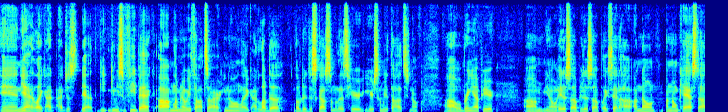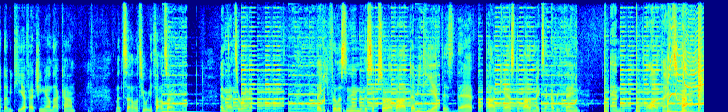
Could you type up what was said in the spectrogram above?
and yeah like i, I just yeah g- give me some feedback. Um let me know what your thoughts are you know like i'd love to love to discuss some of this here hear some of your thoughts you know. Uh we'll bring you up here. Um you know hit us up hit us up. Like i said uh, unknown unknown cast uh, wtf at gmail.com let's uh let's see what your thoughts are. And that's a wrap. Thank you for listening to this episode of uh, WTF Is That, a podcast about a mix of everything and a lot of things.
